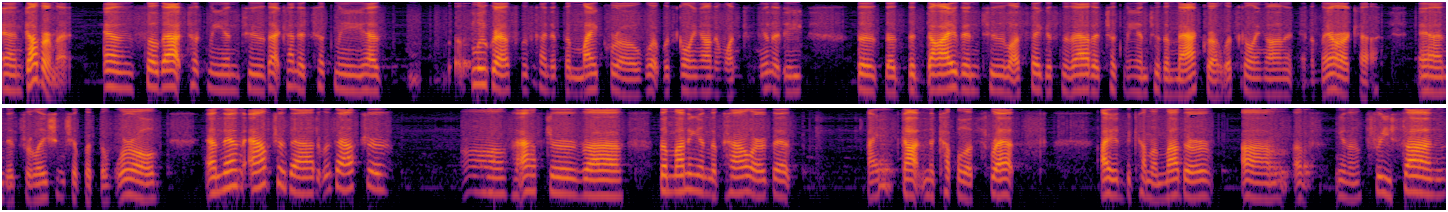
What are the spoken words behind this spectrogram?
and government. And so that took me into, that kind of took me as bluegrass was kind of the micro, of what was going on in one community. The, the, the dive into Las Vegas, Nevada took me into the macro, what's going on in, in America and its relationship with the world. And then after that, it was after uh, after uh, the money and the power that I had gotten a couple of threats. I had become a mother um, of you know three sons,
